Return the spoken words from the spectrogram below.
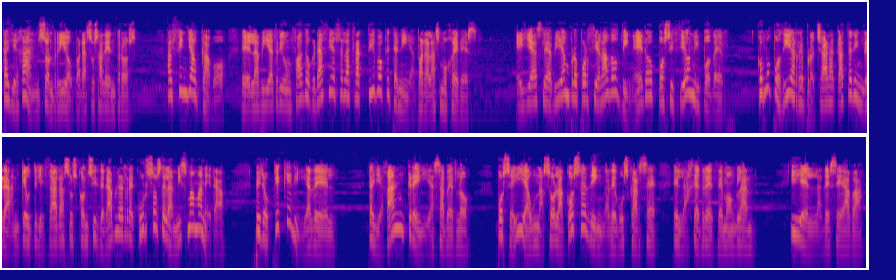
Talleyrand sonrió para sus adentros. Al fin y al cabo, él había triunfado gracias al atractivo que tenía para las mujeres. Ellas le habían proporcionado dinero, posición y poder. ¿Cómo podía reprochar a Catherine Grant que utilizara sus considerables recursos de la misma manera? Pero ¿qué quería de él? Talleyrand creía saberlo. Poseía una sola cosa digna de buscarse, el ajedrez de Monglán y él la deseaba.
